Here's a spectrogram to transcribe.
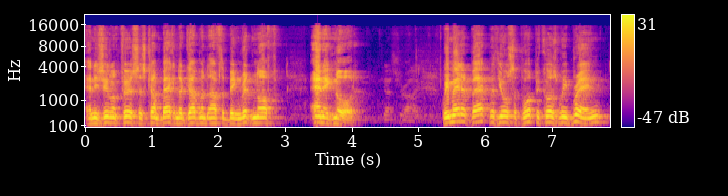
And New Zealand First has come back into government after being written off and ignored. We made it back with your support because we bring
